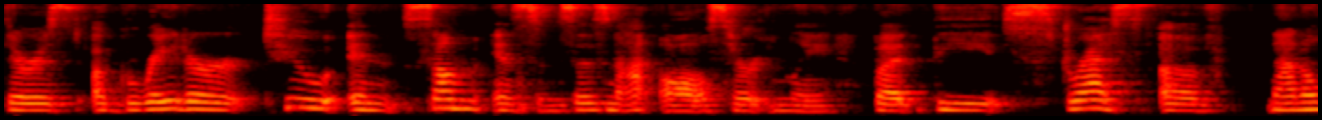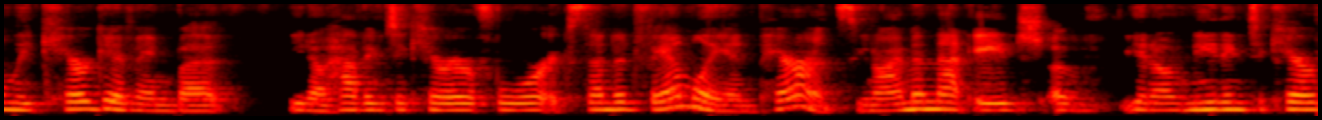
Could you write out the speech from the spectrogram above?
there is a greater, too, in some instances, not all certainly, but the stress of not only caregiving, but you know, having to care for extended family and parents. You know, I'm in that age of, you know, needing to care,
